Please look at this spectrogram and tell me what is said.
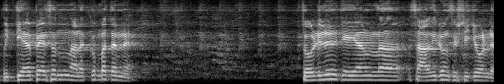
വിദ്യാഭ്യാസം നടക്കുമ്പോൾ തന്നെ തൊഴിൽ ചെയ്യാനുള്ള സാഹചര്യവും സൃഷ്ടിച്ചുകൊണ്ട്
